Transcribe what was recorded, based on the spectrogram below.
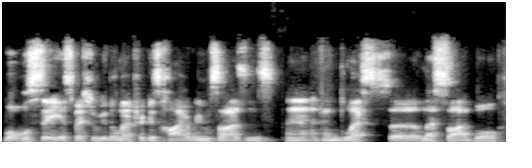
what we'll see, especially with electric, is higher rim sizes and, and less uh, less sidewall.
